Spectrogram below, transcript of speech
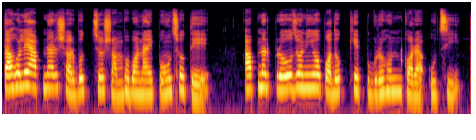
তাহলে আপনার সর্বোচ্চ সম্ভাবনায় পৌঁছতে আপনার প্রয়োজনীয় পদক্ষেপ গ্রহণ করা উচিত।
